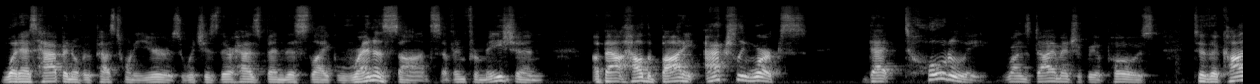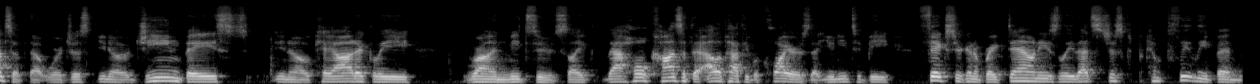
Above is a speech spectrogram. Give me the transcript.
what has happened over the past 20 years, which is there has been this like renaissance of information about how the body actually works that totally runs diametrically opposed to the concept that we're just, you know, gene based, you know, chaotically run meat suits. Like that whole concept that allopathy requires that you need to be fixed, you're going to break down easily. That's just completely been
